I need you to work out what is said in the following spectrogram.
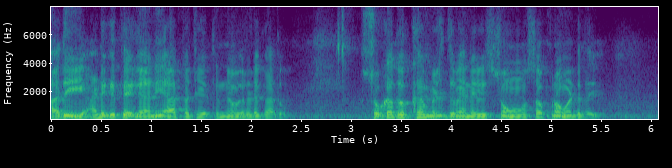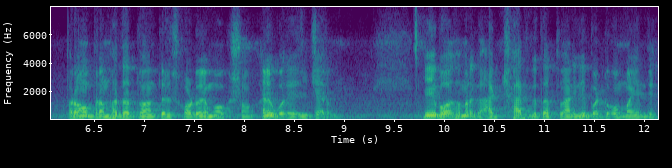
అది అడిగితే కానీ ఆత్మ చైతన్యం వెల్లడి కాదు. సుఖ దుఃఖ మిళితమైన విశ్వం స్వప్నం వంటిది. పరమ బ్రహ్మతత్వాన్ని తెలుసుకోవడమే మోక్షం అని ఉపదేశించారు. ఈ బోధ మనకు ఆధ్యాత్మిక తత్వానికి పట్టుకొమ్మైంది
